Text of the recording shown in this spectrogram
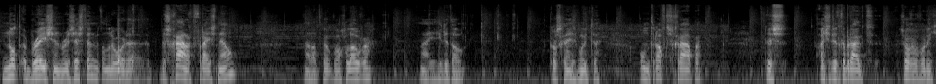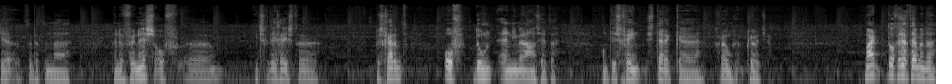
not abrasion resistant. Met andere woorden, het beschadigt vrij snel. Nou, dat wil ik wel geloven. Nou, je ziet het al. Kost geen eens moeite om het eraf te schrapen. Dus als je dit gebruikt, zorg ervoor dat je het met een, uh, met een vernis of uh, iets gedegeest uh, beschermt. Of doen en niet meer aanzetten. Want het is geen sterk chroom kleurtje. Maar dat gezegd hebbende,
